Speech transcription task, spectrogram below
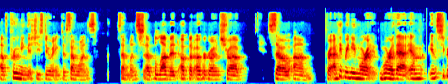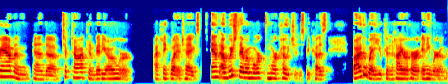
of pruning that she's doing to someone's someone's uh, beloved uh, but overgrown shrub. So um, I think we need more more of that. And Instagram and and uh, TikTok and video or I think what it takes. And I wish there were more more coaches because by the way, you can hire her anywhere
